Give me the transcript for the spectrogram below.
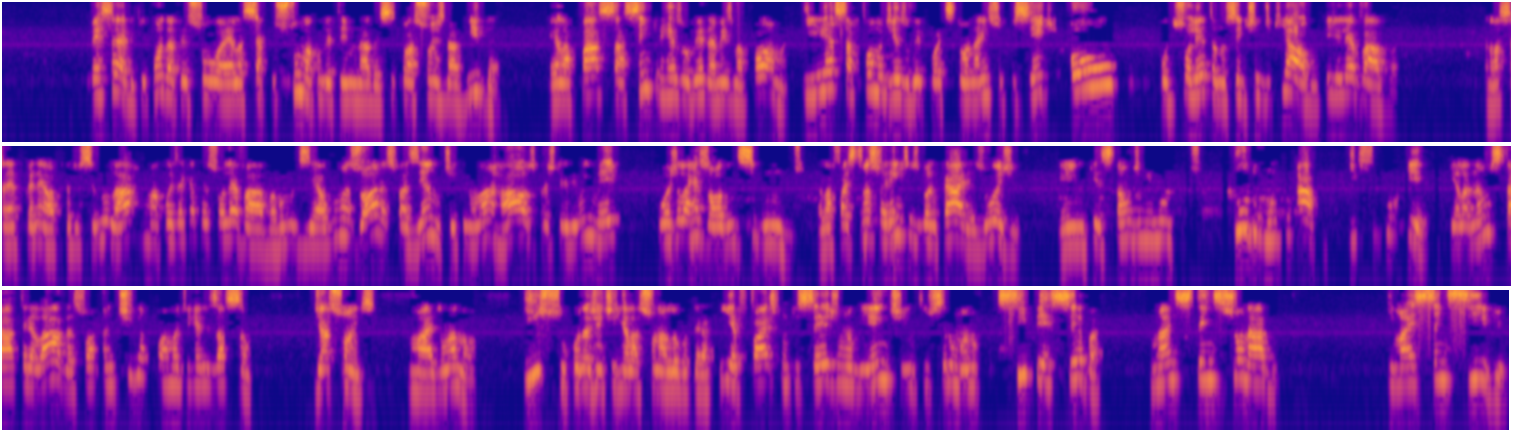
Percebe que quando a pessoa ela se acostuma com determinadas situações da vida, ela passa a sempre resolver da mesma forma, e essa forma de resolver pode se tornar insuficiente ou obsoleta, no sentido de que algo que ele levava, na nossa época, né, a época do celular, uma coisa que a pessoa levava, vamos dizer, algumas horas fazendo, tinha que ir lan house para escrever um e-mail, hoje ela resolve em segundos. Ela faz transferências bancárias hoje em questão de minutos. Tudo muito rápido. Isso por quê? Porque que ela não está atrelada à sua antiga forma de realização de ações, mais uma nova. Isso, quando a gente relaciona a logoterapia, faz com que seja um ambiente em que o ser humano se perceba mais tensionado e mais sensível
